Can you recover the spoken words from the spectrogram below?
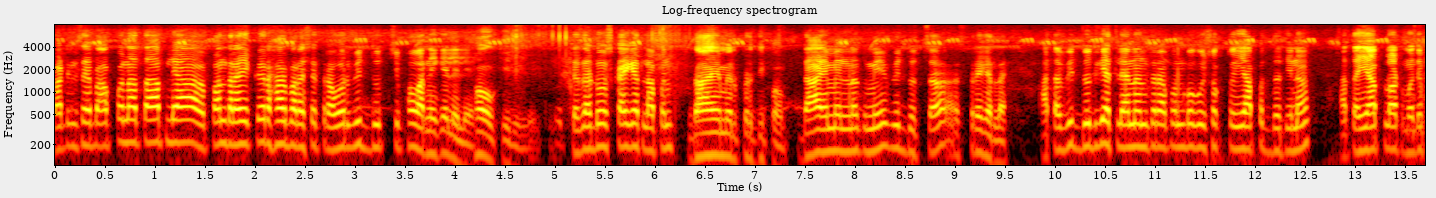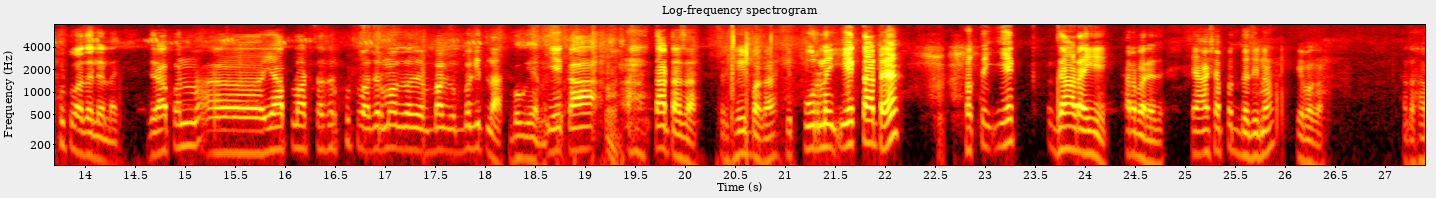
पाटील साहेब आपण आता आपल्या पंधरा एकर हरभरा क्षेत्रावर विद्युतची फवारणी केलेली आहे. हो केलेली आहे. त्याचा डोस काय घेतला आपण? दहा एम एल प्रतिपंप दहा एम एल न तुम्ही विद्युतचा स्प्रे घेतलाय. आता विद्युत घेतल्यानंतर आपण बघू शकतो या पद्धतीनं आता या प्लॉटमध्ये फुटवा झालेला आहे. जर आपण अं, या प्लॉटचा जर फुटवा जर मोज बघ- बघितला बघूया ना. एका ताटाचा तर हे बघा हे पूर्ण एक ताट आहे. फक्त एक झाड आहे हे हरभऱ्याचं. हे अशा पद्धतीनं हे बघा. आता हा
